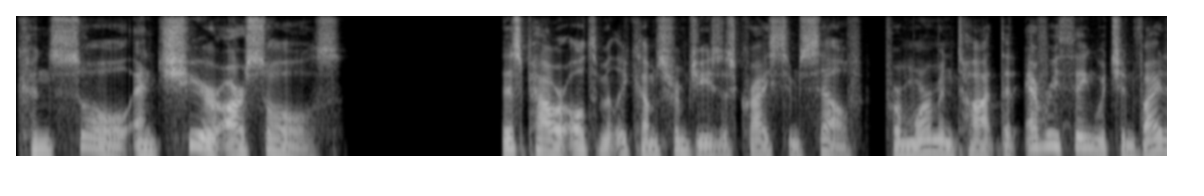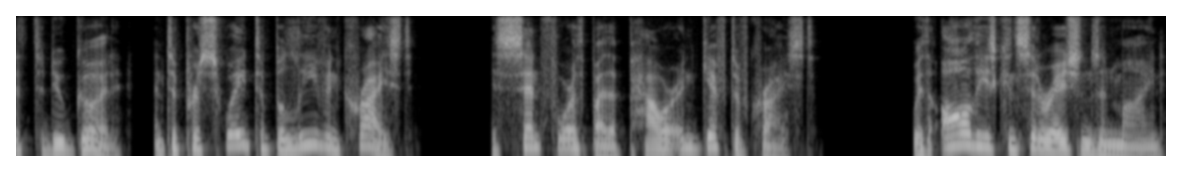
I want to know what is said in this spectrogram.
console, and cheer our souls. This power ultimately comes from Jesus Christ himself, for Mormon taught that everything which inviteth to do good and to persuade to believe in Christ is sent forth by the power and gift of Christ. With all these considerations in mind,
